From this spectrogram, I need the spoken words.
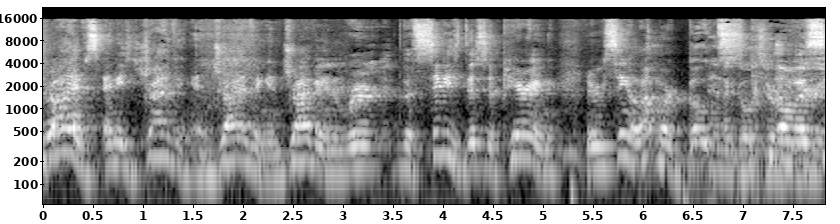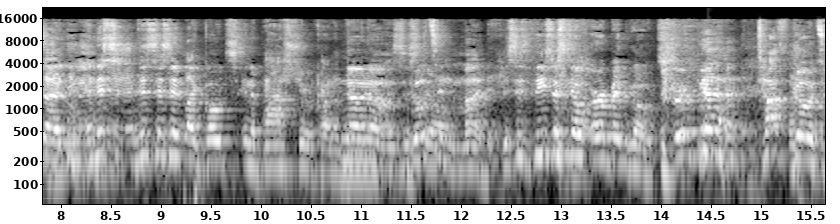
drives and he's driving and driving and driving, and we're the city's disappearing. And we're seeing a lot more goats. And the goats are all of a sudden. And this this isn't like goats in a pasture kind of thing. no, no, This is goats still- in mud. This is these are still urban goats. urban tough goats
